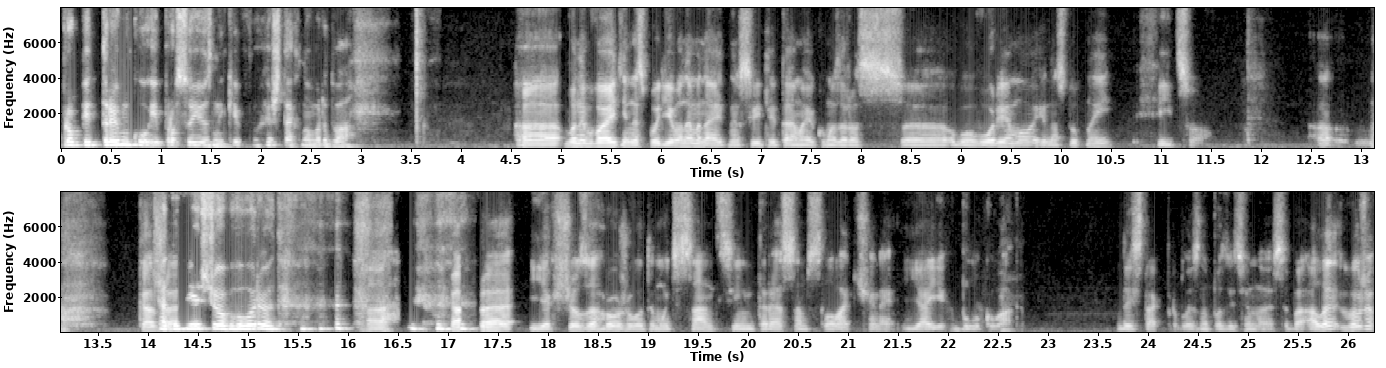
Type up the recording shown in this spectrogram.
про підтримку і про союзників. Хештег номер два. А, Вони бувають і несподіваними, навіть не в світлі теми, яку ми зараз е, обговорюємо. І наступний Фіцо. А, А Каже, тут є що обговорювати. каже, якщо загрожуватимуть санкції інтересам Словаччини, я їх блокуватиму. Десь так приблизно позиціонує себе. Але ви вже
